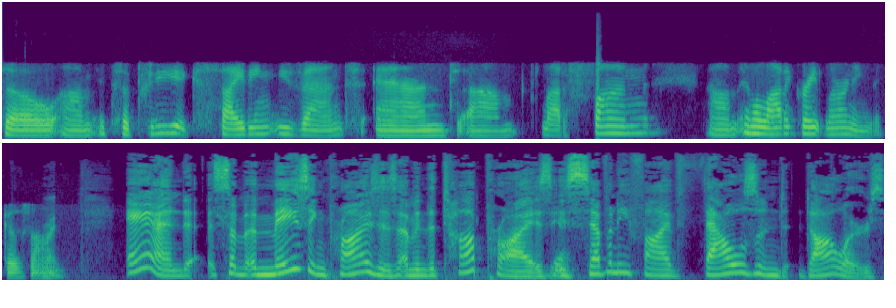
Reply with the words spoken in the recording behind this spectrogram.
So um, it's a pretty exciting event and um, a lot of fun um, and a lot of great learning that goes on. Right. And some amazing prizes. I mean, the top prize is $75,000.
